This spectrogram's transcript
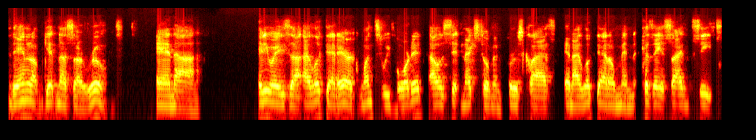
they ended up getting us our rooms. And, uh, anyways, uh, I looked at Eric once we boarded. I was sitting next to him in first class, and I looked at him and because they assigned the seats,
